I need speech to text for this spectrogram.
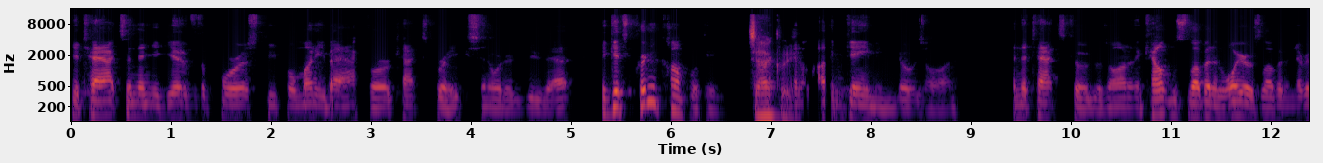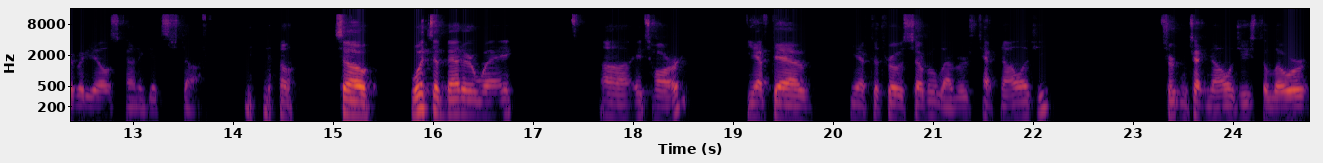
you tax and then you give the poorest people money back or tax breaks in order to do that. It gets pretty complicated. Exactly. And a lot of gaming goes on. And the tax code goes on. And accountants love it and lawyers love it and everybody else kind of gets stuffed. You know? So what's a better way? Uh, it's hard. You have to have you have to throw several levers. Technology, certain technologies to lower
